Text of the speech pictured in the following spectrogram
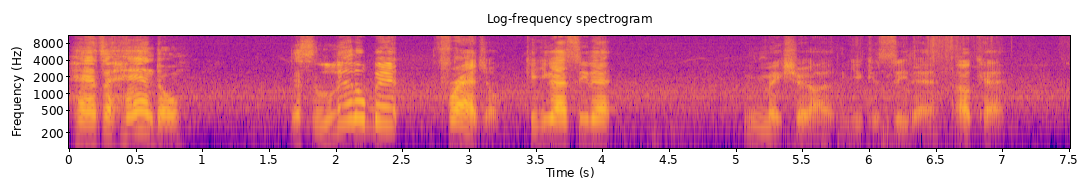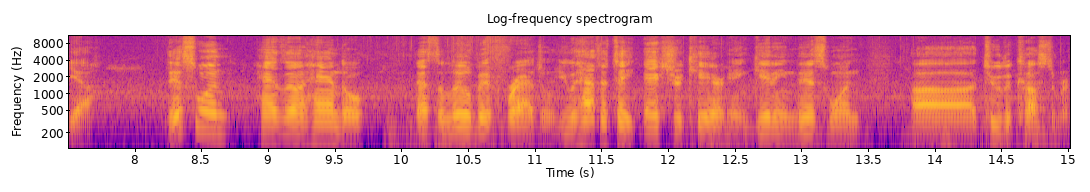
has a handle that's a little bit fragile. Can you guys see that? Let me make sure uh, you can see that. Okay, yeah. This one has a handle that's a little bit fragile. You have to take extra care in getting this one uh, to the customer.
